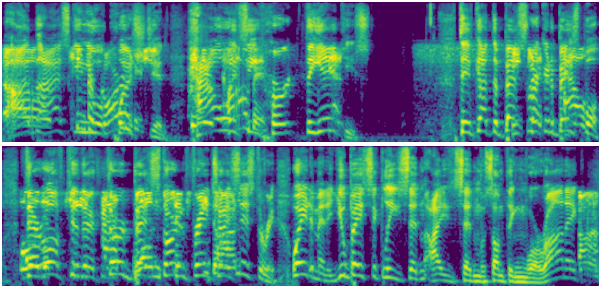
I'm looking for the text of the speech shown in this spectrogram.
I'm uh, asking you a question. How has he hurt the Yankees? They've got the best He record in baseball. They're off to their third best start in franchise Don. history. Wait a minute. You basically said I said something moronic Don.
